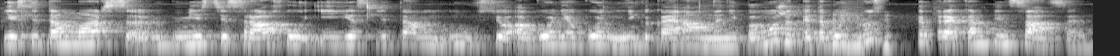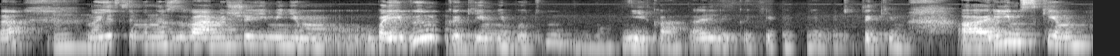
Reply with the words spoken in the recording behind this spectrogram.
Если там Марс э, вместе с Раху, и если там ну, все огонь, огонь, никакая Анна не поможет, это будет просто некоторая компенсация, да. Но если мы называем еще именем боевым каким каким-нибудь, ну, Ника, да, или каким-нибудь таким а, римским.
